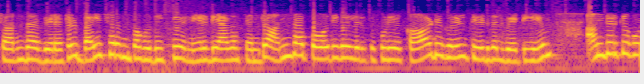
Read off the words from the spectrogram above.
சார்ந்த வீரர்கள் பைசரன் பகுதிக்கு நேரடியாக சென்று அந்த பகுதிகளில் இருக்கக்கூடிய காடுகளில் தேடுதல் வேட்டையையும் அங்க இருக்கக்கூடிய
